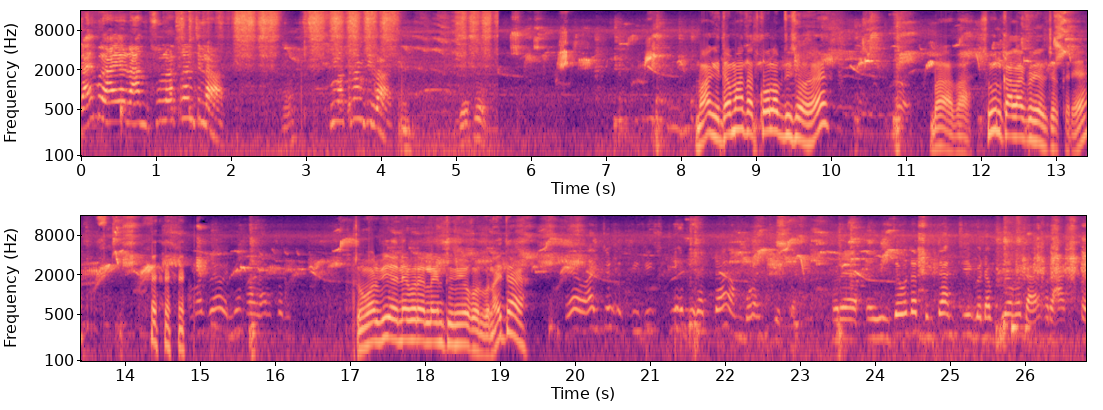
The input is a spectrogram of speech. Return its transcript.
যাইব আয় রান চুলাত রানছিলা চুলাত রানছিলা মা কিতা মাথাত কলপ দিছ হ্যাঁ বাহ বাহ চুল কালার করে এলছ করে তোমার বিয়ে এনে করে লাইন তুমিও করব নাই তা ওটা দুইটা আনছি বেটা বুড়া বেটা ওরা আসতে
